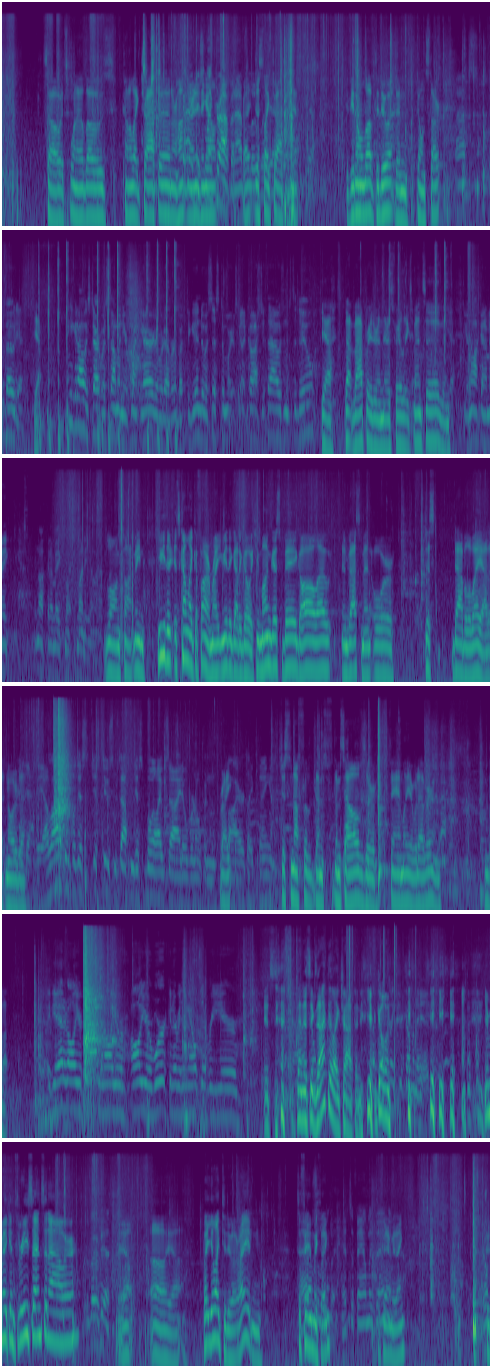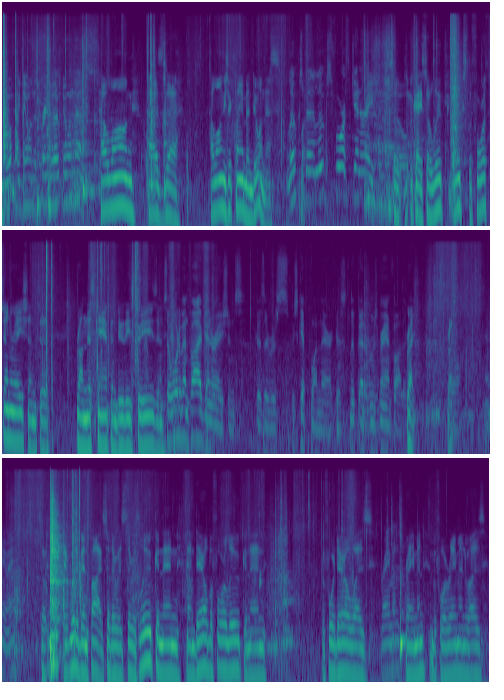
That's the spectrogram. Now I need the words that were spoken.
So it's one of those kind of like trapping or hunting or anything just else, trapping, absolutely. right? Just like yeah. trapping. Yeah. If you don't love to do it, then don't start. That's just about it. Yeah. And You can always start with some in your front yard or whatever, but to get into a system where it's going to cost you thousands to do, Yeah. That evaporator in there is fairly expensive and yeah, you're not going to make you're not going to make much money on it. long time. I mean, you either it's kind of like a farm, right? You either got to go a humongous, big, all-out investment, or just dabble away at it in order to. Yeah, yeah, a lot of people just just do some stuff and just boil outside over an open Right. fire type thing, and Just enough for them themselves or family or whatever. And, but if you added all your time and all your all your work and everything else every year, it's then it's exactly like trapping. You're going. you're coming ahead. yeah. You're making three cents an hour. About it. Yeah. Oh yeah. But you like to do it, right? And it's a family thing. Absolutely. It's a family thing. Family thing. Don't know what we do in the spring without doing this. How long has the how long has your clan been doing this? Luke's been Luke's fourth generation. So So, okay, so Luke Luke's the fourth generation to run this camp and do these trees and so it would have been five generations because there was we skipped one there because Luke got it from his grandfather. right, right. Anyway, So it would, it would have been five. So there was there was Luke and then then Daryl before Luke and then before Daryl was Raymond. Raymond and before Raymond was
